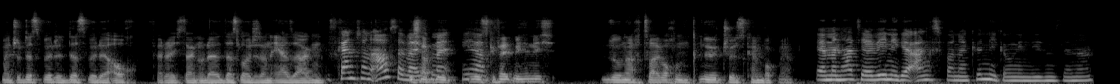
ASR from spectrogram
Meinst du, das würde, das würde auch förderlich sein? Oder dass Leute dann eher sagen, Das kann schon auch sein, weil ich ich, meine, mir- ja, das gefällt mir hier nicht, so nach zwei Wochen, nö, tschüss, kein Bock mehr. ja, man hat ja weniger Angst vor einer Kündigung in diesem Sinne.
